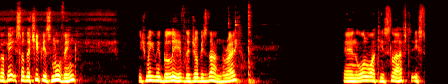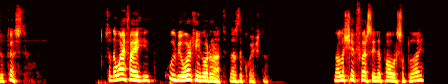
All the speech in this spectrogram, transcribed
Okay, so the chip is moving which make me believe the job is done, right? And all what is left is to test. So the Wi-Fi will be working or not? That's the question. Now let's check first the power supply.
